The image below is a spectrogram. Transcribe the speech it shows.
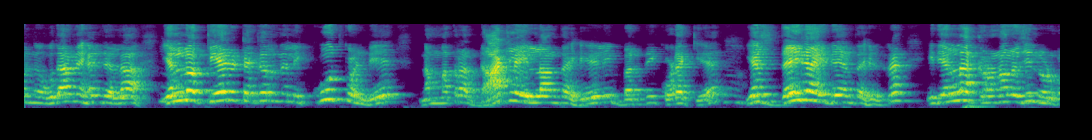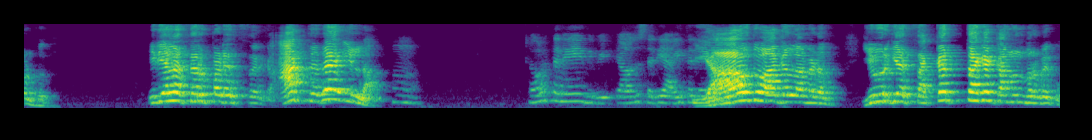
ಒಂದು ಉದಾಹರಣೆ ಹೇಳಿದೆ ಅಲ್ಲ ಎಲ್ಲೋ ಕೇರ್ ಟೇಕರ್ನಲ್ಲಿ ಕೂತ್ಕೊಂಡು ನಮ್ಮ ಹತ್ರ ದಾಖಲೆ ಇಲ್ಲ ಅಂತ ಹೇಳಿ ಬರ್ದಿ ಕೊಡಕ್ಕೆ ಎಷ್ಟು ಧೈರ್ಯ ಇದೆ ಅಂತ ಹೇಳಿದ್ರೆ ಇದೆಲ್ಲ ಕ್ರೊನಾಲಜಿ ನೋಡ್ಕೊಂಡು ಹೋಗಿ. ಇದೆಲ್ಲ ಸರ್ಪಡೆ ಆಗ್ತದೆ ಇಲ್ಲ? ಯಾವುದು ಆಗಲ್ಲ ಮೇಡಮ್ ಇವ್ರಿಗೆ ಸಖತ್ತಾಗೆ ಕಾನೂನು ಬರಬೇಕು.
